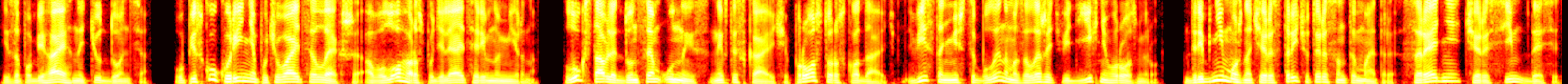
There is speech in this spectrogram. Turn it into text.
і запобігає гниттю донця. У піску коріння почувається легше, а волога розподіляється рівномірно. Лук ставлять донцем униз, не втискаючи, просто розкладають. Відстань між цибулинами залежить від їхнього розміру. Дрібні можна через 3-4 см, середні – через 7-10.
